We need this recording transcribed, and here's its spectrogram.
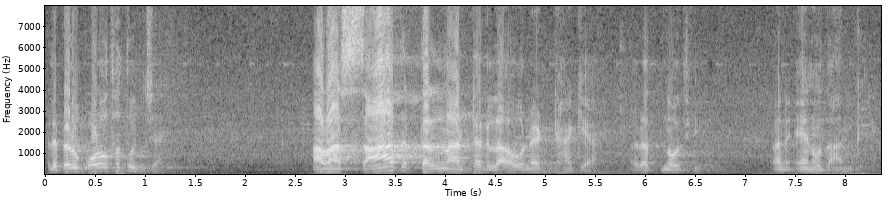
એટલે પેલું પોળું થતું જ જાય. આવા સાત તલના ઢગલાઓને ઢાંક્યા રત્નોથી અને એનું દાન કર્યું.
